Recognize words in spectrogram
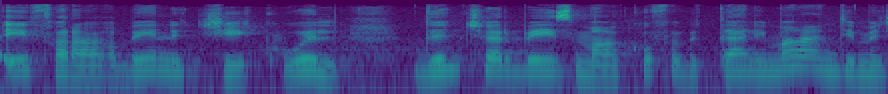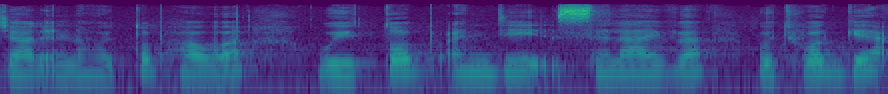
أي فراغ بين ال cheek وال denture base ماكو فبالتالي ما عندي مجال إنه يطب هواء ويطب عندي ال saliva وتوقع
